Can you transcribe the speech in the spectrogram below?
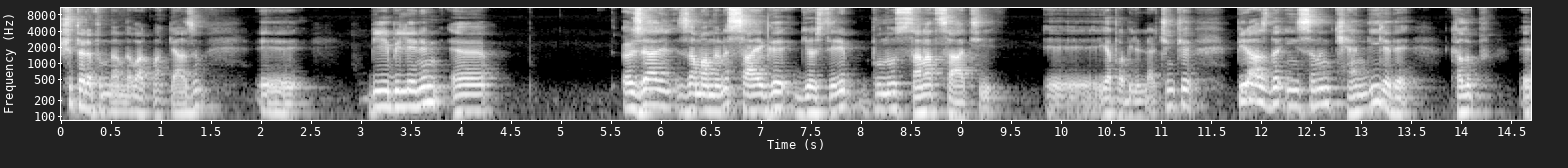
şu tarafından da bakmak lazım. E, birbirlerinin e, özel zamanlarına saygı gösterip bunu sanat saati e, yapabilirler. Çünkü biraz da insanın kendiyle de kalıp e,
